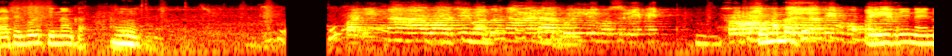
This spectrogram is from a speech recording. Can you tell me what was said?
రాత్రి కూడా తిన్నాక. ఫోన్ నంబర్ త్రీ నైన్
